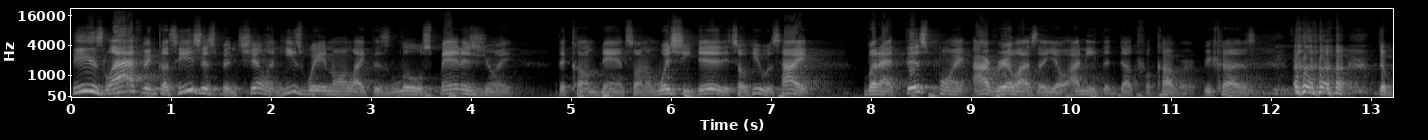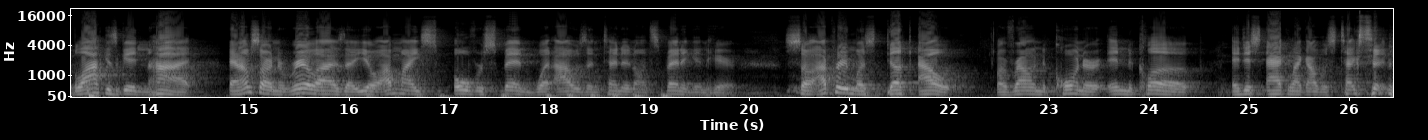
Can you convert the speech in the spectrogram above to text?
He's laughing because he's just been chilling. He's waiting on like this little Spanish joint to come dance on him, which he did. So he was hyped. But at this point, I realized that, yo, I need to duck for cover because the block is getting hot. And I'm starting to realize that, yo, I might overspend what I was intended on spending in here. So I pretty much duck out around the corner in the club and just act like I was texting.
